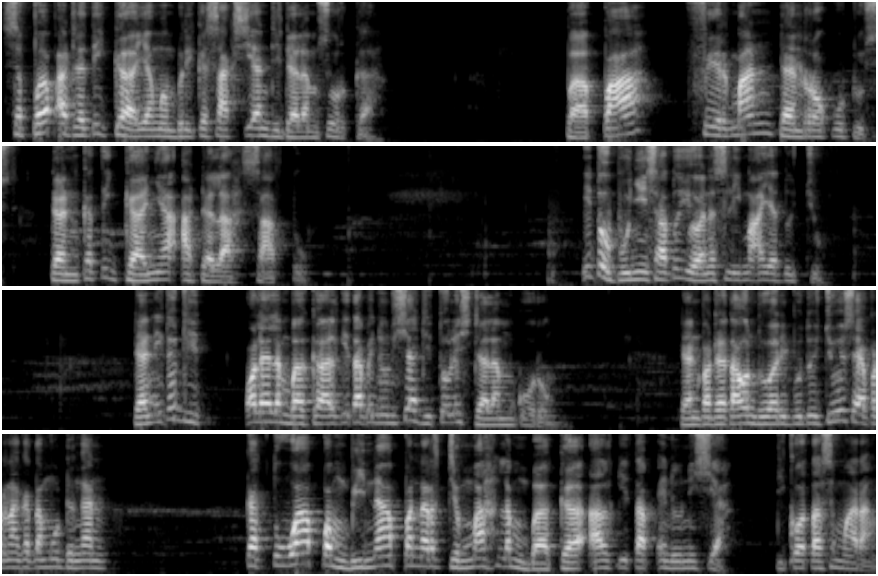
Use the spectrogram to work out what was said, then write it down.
Sebab ada tiga yang memberi kesaksian di dalam surga. Bapa, Firman, dan Roh Kudus. Dan ketiganya adalah satu. Itu bunyi 1 Yohanes 5 ayat 7. Dan itu di, oleh Lembaga Alkitab Indonesia ditulis dalam kurung. Dan pada tahun 2007 saya pernah ketemu dengan Ketua Pembina Penerjemah Lembaga Alkitab Indonesia di Kota Semarang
